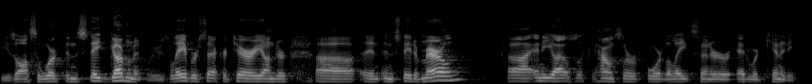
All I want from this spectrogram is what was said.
He's also worked in the state government, where he was labor secretary under, uh, in, in, the state of Maryland, uh, and he was a counselor for the late Senator Edward Kennedy.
